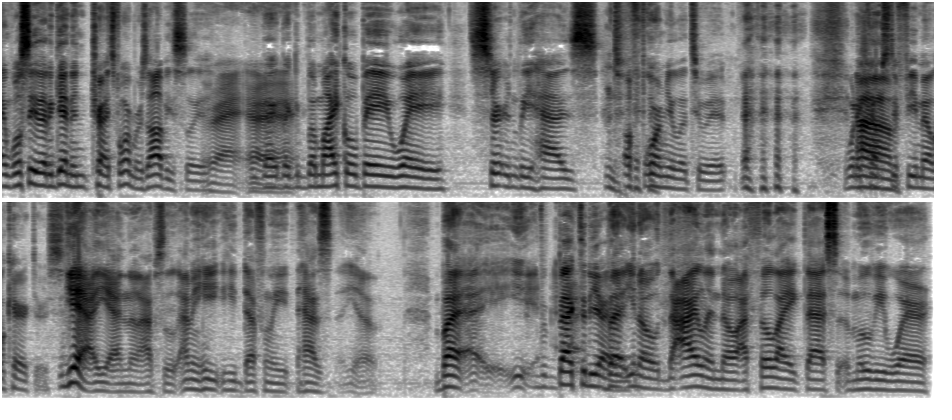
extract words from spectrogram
and we'll see that again in Transformers, obviously. Right, The- right, the, right. the Michael Bay way certainly has a formula to it when it comes to Um, female characters. Yeah, yeah, no, absolutely. I mean, he he definitely has, you know, but uh, back to the island. but you know, the island though. I feel like that's a movie where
